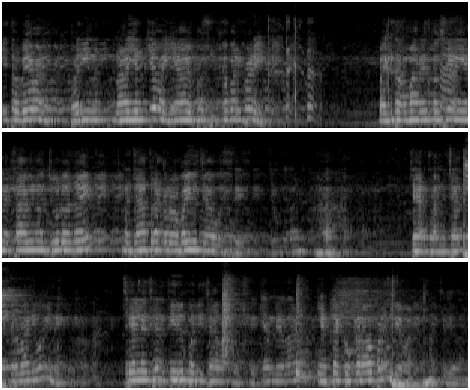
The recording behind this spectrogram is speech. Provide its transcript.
એ તો વેવાણ ભરી નાળિયેર કેવાય અહીંયા આવે પછી ખબર પડે. બાકી તો અમારે તો છે એને ચાવીનો જુડો દઈ અને જાત્રા કરવા વયું જવું છે. હા. ચાર ધામની જાત્રા કરવાની હોય ને છેલ્લે છે ને તિરુપતિ જવાનું છે. કેમ વેવાણ? ત્યાં ટકો કરાવવો પડે ને વેવાણ? વેવાણ.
